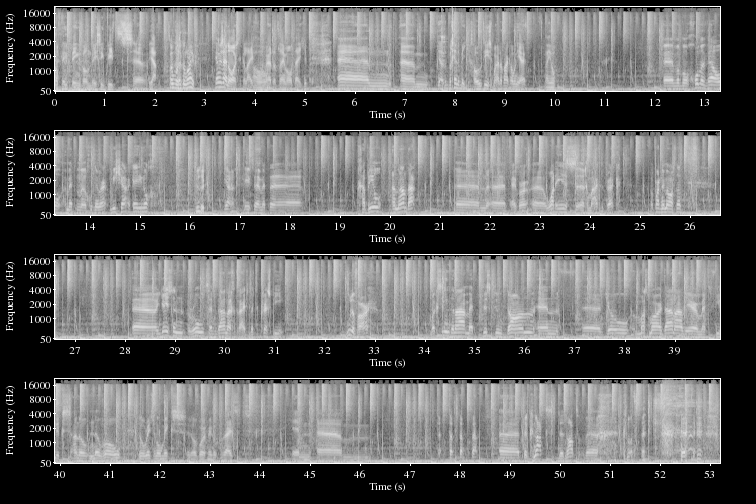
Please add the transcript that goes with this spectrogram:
Nieuwe aflevering van Basic Beats. Eh, ja. Oh, was ik al live? ja, we zijn al hartstikke live, Oh. maar dat zijn we al een tijdje. En ehm, ja, het begint een beetje gotisch, maar dat maakt allemaal niet uit. Nou joh. Eh, we begonnen wel met een eh, goed nummer. Misha, ken je die nog? Tuurlijk. Ja, die heeft met Gabriel Ananda kijken hoor, What Is gemaakt, de track. Apart nummer was dat. Eh, Jason Rold hebben daarna gedraaid met Crispy Boulevard. Maxine daarna met Dusk to Dawn en eh, Joe Masmar daarna weer met Felix Anno Novo, de original mix. We vorige week ook gedraaid. En ehm tap, tap, tap. Eh, de knot, de not, eh, knot.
